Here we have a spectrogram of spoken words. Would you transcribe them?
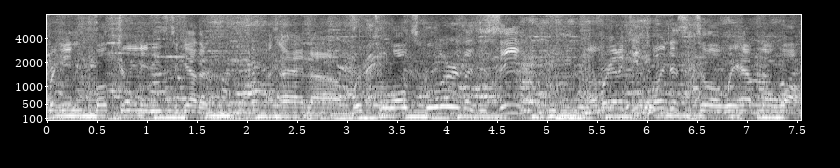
Bringing both communities together. And uh, we're two old schoolers, as you see, and we're gonna keep doing this until we have no wall.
